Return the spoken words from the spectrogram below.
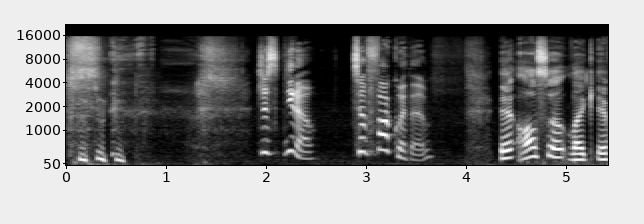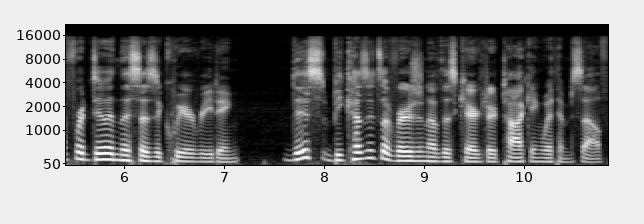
Just, you know, to fuck with him. It also like if we're doing this as a queer reading, this because it's a version of this character talking with himself,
